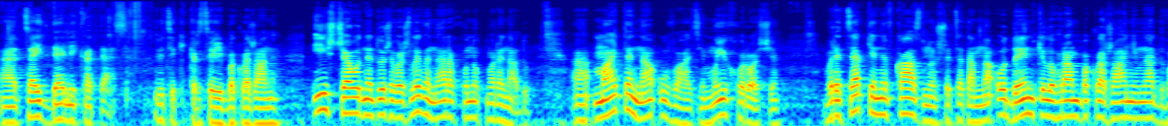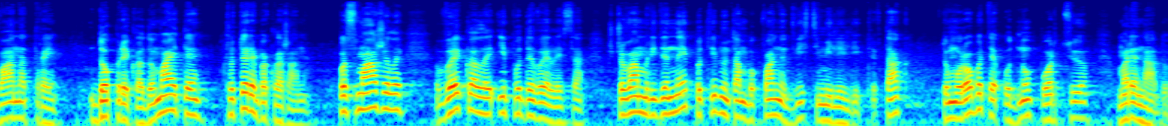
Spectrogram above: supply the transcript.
е, цей делікатес. Дивіться, які красиві баклажани. І ще одне дуже важливе на рахунок маринаду. Е, Майте на увазі, мої хороші. В рецепті не вказано, що це там на 1 кг баклажанів, на 2, на 3. До прикладу, маєте 4 баклажани. Посмажили, виклали і подивилися, що вам рідини потрібно там буквально 200 мл, так? Тому робите одну порцію маринаду.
